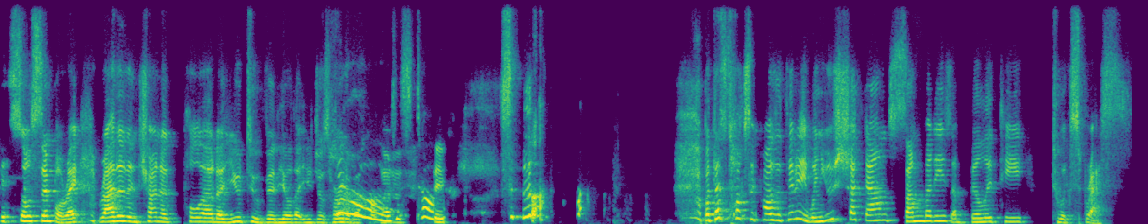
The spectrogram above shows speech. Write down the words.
it's so simple, right? Rather than trying to pull out a YouTube video that you just heard about. Uh, just but that's toxic positivity when you shut down somebody's ability to express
